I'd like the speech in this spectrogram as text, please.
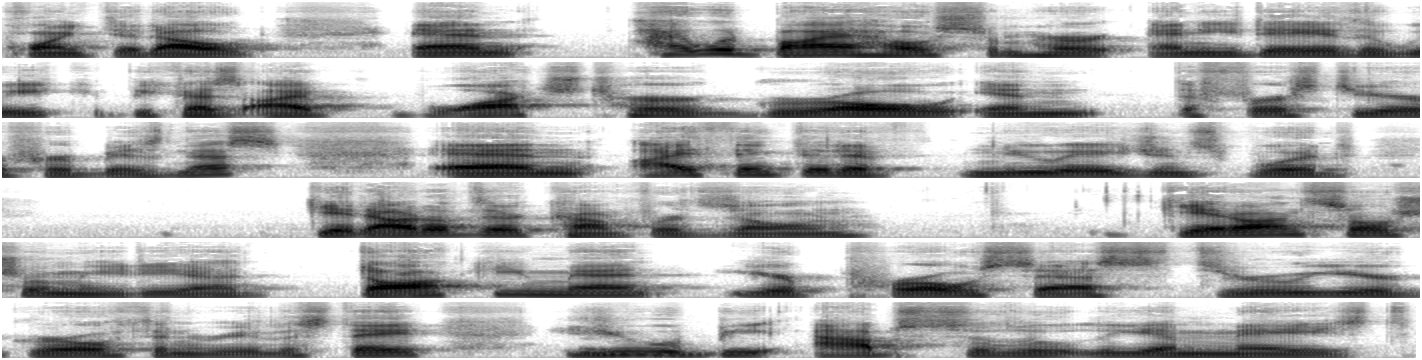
pointed out. And I would buy a house from her any day of the week because I've watched her grow in the first year of her business. And I think that if new agents would get out of their comfort zone, get on social media, document your process through your growth in real estate, you would be absolutely amazed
